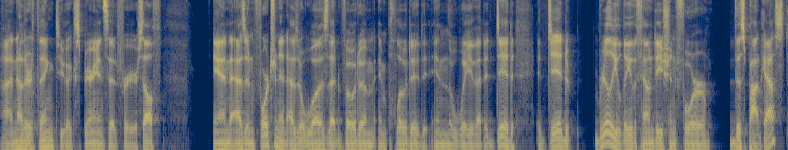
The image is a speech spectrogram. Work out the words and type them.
another thing to experience it for yourself. And as unfortunate as it was that Votem imploded in the way that it did, it did really lay the foundation for this podcast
